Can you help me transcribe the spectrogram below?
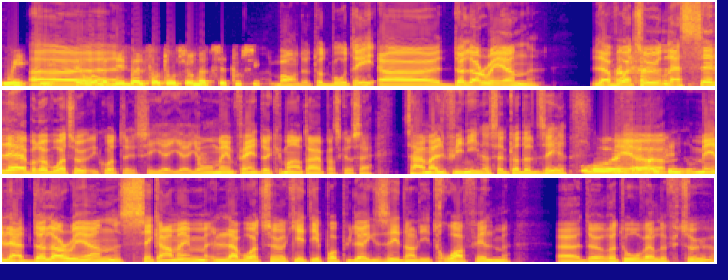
oui. Et on va mettre des belles photos sur notre site aussi. Bon, de toute beauté. DeLorean, la voiture, la célèbre voiture. Écoute, ils ont même fait un documentaire parce que ça, ça a mal fini, c'est le cas de le dire. Oui, mais, très mal euh, fini. mais la DeLorean, c'est quand même la voiture qui a été popularisée dans les trois films euh, de Retour vers le futur.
